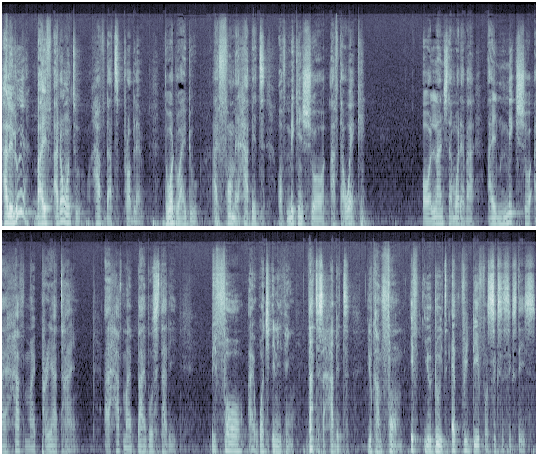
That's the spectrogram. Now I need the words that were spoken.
Hallelujah. But if I don't want to have that problem, what do I do? I form a habit of making sure after work or lunchtime, whatever, I make sure I have my prayer time. I have my Bible study before I watch anything. That is a habit you can form if you do it every day for 66 days.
